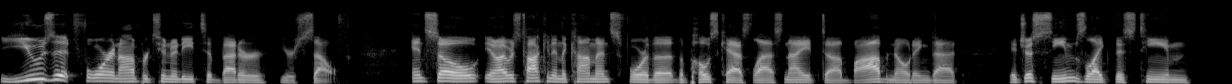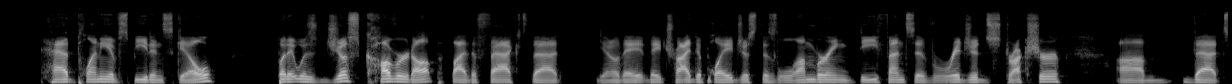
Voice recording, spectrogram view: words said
use it for an opportunity to better yourself. And so, you know, I was talking in the comments for the the postcast last night, uh, Bob noting that it just seems like this team had plenty of speed and skill, but it was just covered up by the fact that you know they they tried to play just this lumbering defensive rigid structure um, that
